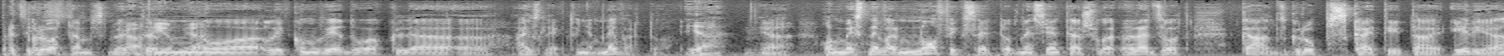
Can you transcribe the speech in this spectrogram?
precīzi. Protams, bet rādījumi, ja? no likuma viedokļa uh, aizliegt viņam nevar to. Jā. Jā. Un mēs nevaram nofiksēt to. Mēs vienkārši redzot, kādas grupas skaitītāji ir. Jā,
